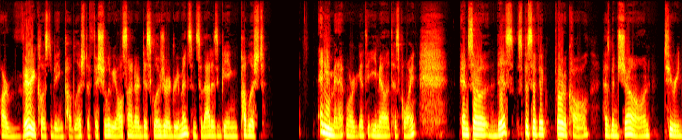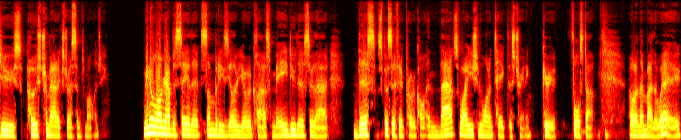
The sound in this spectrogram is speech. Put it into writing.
are very close to being published officially. We all signed our disclosure agreements, and so that is being published any minute or get the email at this point. And so this specific protocol has been shown to reduce post traumatic stress symptomology. We no longer have to say that somebody's other yoga class may do this or that, this specific protocol. And that's why you should want to take this training, period, full stop. Oh, and then by the way,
